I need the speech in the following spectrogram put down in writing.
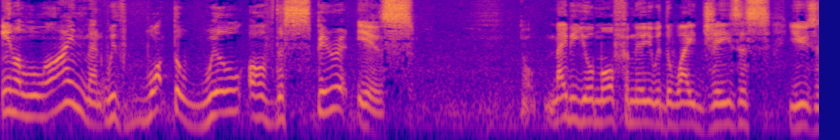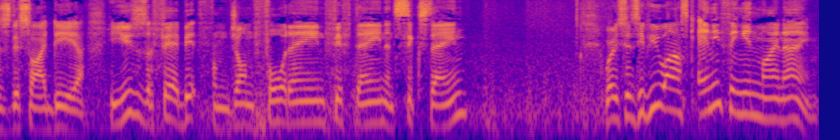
in alignment with what the will of the Spirit is. Maybe you're more familiar with the way Jesus uses this idea. He uses it a fair bit from John 14, 15, and 16, where he says, If you ask anything in my name,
